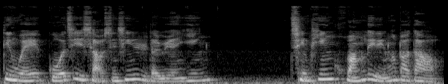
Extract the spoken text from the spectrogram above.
定为国际小行星日的原因。请听黄丽玲的报道。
